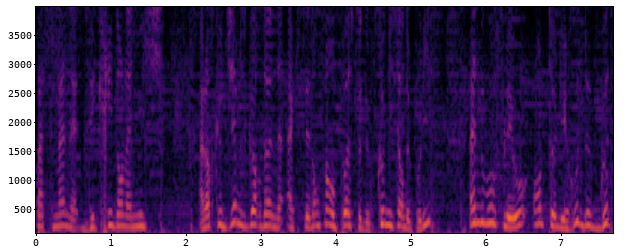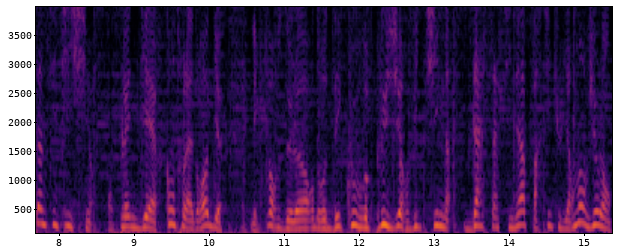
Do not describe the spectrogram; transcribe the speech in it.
Batman décrit dans la nuit. Alors que James Gordon accède enfin au poste de commissaire de police, un nouveau fléau hante les rues de Gotham City. En pleine guerre contre la drogue, les forces de l'ordre découvrent plusieurs victimes d'assassinats particulièrement violents.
